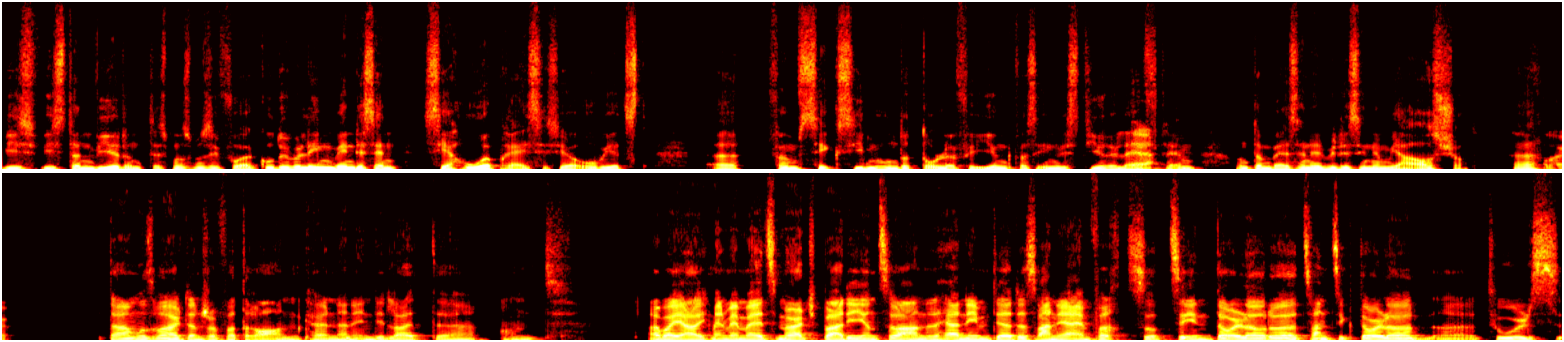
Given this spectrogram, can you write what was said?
wie es dann wird. Und das muss man sich vorher gut überlegen, wenn das ein sehr hoher Preis ist, ja, ob ich jetzt äh, 5, 6, 700 Dollar für irgendwas investiere, Lifetime, und dann weiß ich nicht, wie das in einem Jahr ausschaut. Ja? Da muss man halt dann schon vertrauen können in die Leute und aber ja, ich meine, wenn man jetzt Merch Buddy und so an hernimmt, ja, das waren ja einfach so 10 Dollar oder 20 Dollar äh, Tools,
